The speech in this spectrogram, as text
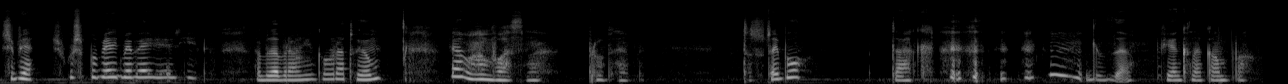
Szybie, szybko, szybko, bieg, bieg, bieg, bieg. Dobra, dobra, oni go uratują. Ja mam własne problemy. To tutaj było? Tak. Gdzie? Piękna kampa.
